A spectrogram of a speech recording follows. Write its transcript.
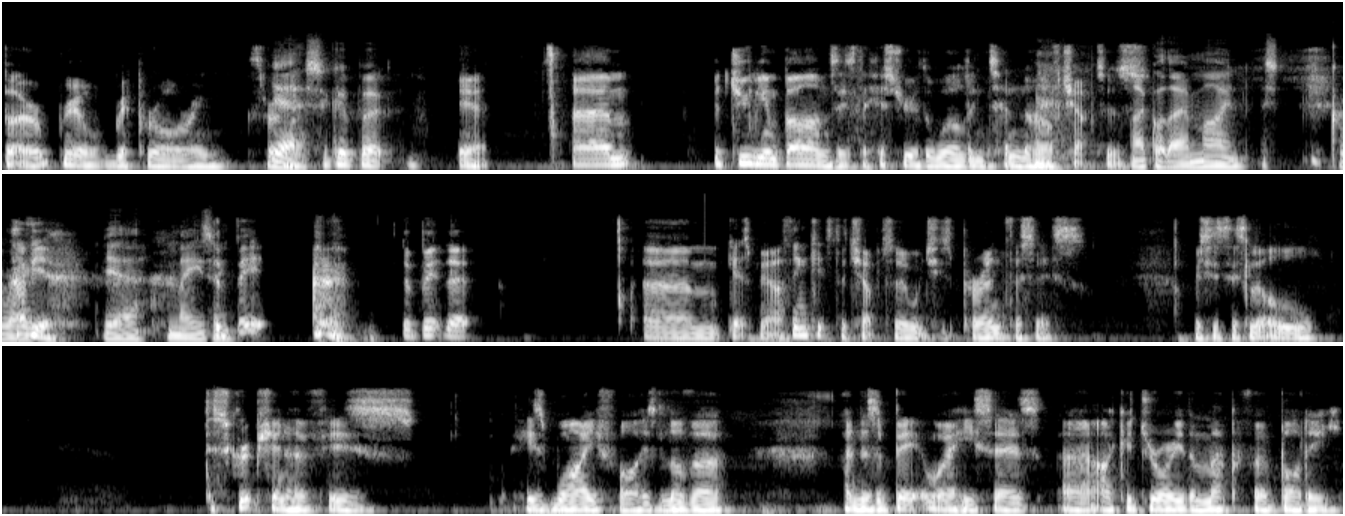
but a real rip roaring thriller. yeah, it's a good book. Yeah. Um, Julian Barnes is the history of the world in ten and a half chapters. I got that in mine. It's great. Have you? Yeah, The amazing. bit, the bit that um, gets me, I think it's the chapter which is parenthesis, which is this little description of his his wife or his lover, and there's a bit where he says, uh, "I could draw you the map of her body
